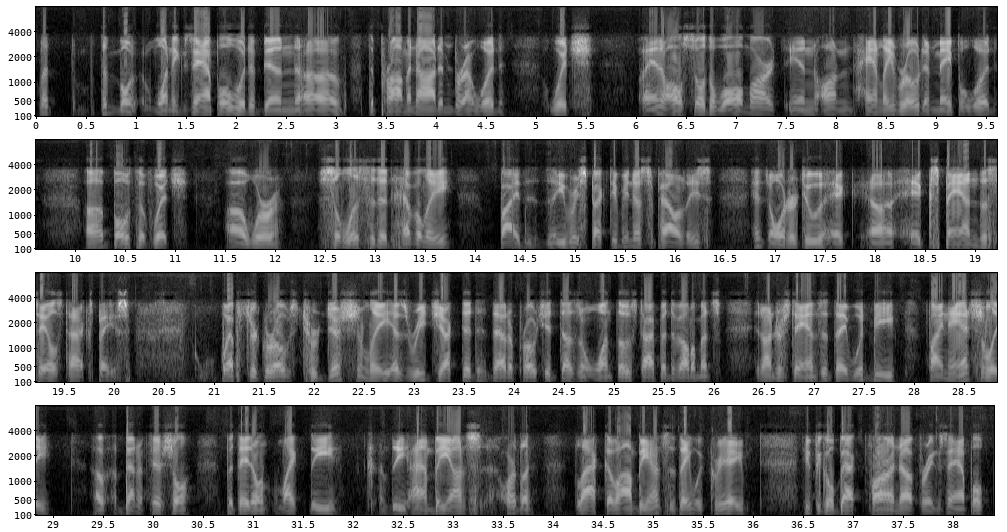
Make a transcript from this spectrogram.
Let the one example would have been uh, the Promenade in Brentwood, which, and also the Walmart in on Hanley Road in Maplewood, uh, both of which uh, were solicited heavily by the, the respective municipalities in order to uh, expand the sales tax base. Webster Groves traditionally has rejected that approach. It doesn't want those type of developments. It understands that they would be financially uh, beneficial, but they don't like the the ambiance or the lack of ambiance that they would create. If you go back far enough, for example,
